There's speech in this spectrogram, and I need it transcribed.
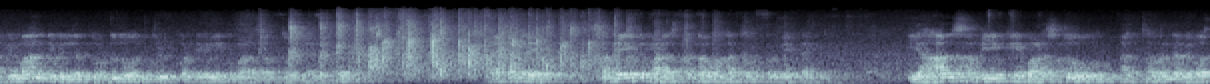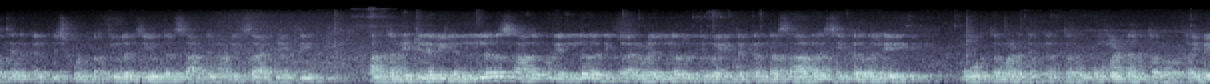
ಅಭಿಮಾನ ನೀವೆಲ್ಲರೂ ದೊಡ್ಡದು ಅಂತ ತಿಳ್ಕೊಂಡು ಹೇಳಿಕ್ಕೆ ಬಹಳ ಸಂತೋಷ ಆಗುತ್ತೆ. ಯಾಕಂದ್ರೆ ಸಮಯಕ್ಕೆ ಬಹಳಷ್ಟು ನಾವು ಮಹತ್ವ ಕೊಡಬೇಕಾಗಿದೆ. ಯಾರು ಸಮಯಕ್ಕೆ ಬಹಳಷ್ಟು ಅರ್ಥವನ್ನ, ವ್ಯವಸ್ಥೆಯನ್ನು ಕಲ್ಪಿಸಿಕೊಂಡು ಬರ್ತೀವಲ್ಲ, ಜೀವನದಲ್ಲಿ ಸಾಧನೆ ಮಾಡ್ಲಿಕ್ಕೆ ಸಾಧ್ಯ ಐತಿ. ಅಂತ ನಿಟ್ಟಿನಲ್ಲಿ ಎಲ್ಲರೂ ಸಾಧಕರು, ಎಲ್ಲರೂ ಅಧಿಕಾರಿಗಳು, ಎಲ್ಲರೂ ನಿಜವಾಗಿರ್ತಕ್ಕಂಥ ಸಾಧನ ಶಿಖರದಲ್ಲಿ ಮುಹೂರ್ತ ಮಾಡತಕ್ಕಂಥವ್ರು ಹೂಮಣ್ಣ ಅಂತವ್ರು ಟೈಮೇ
